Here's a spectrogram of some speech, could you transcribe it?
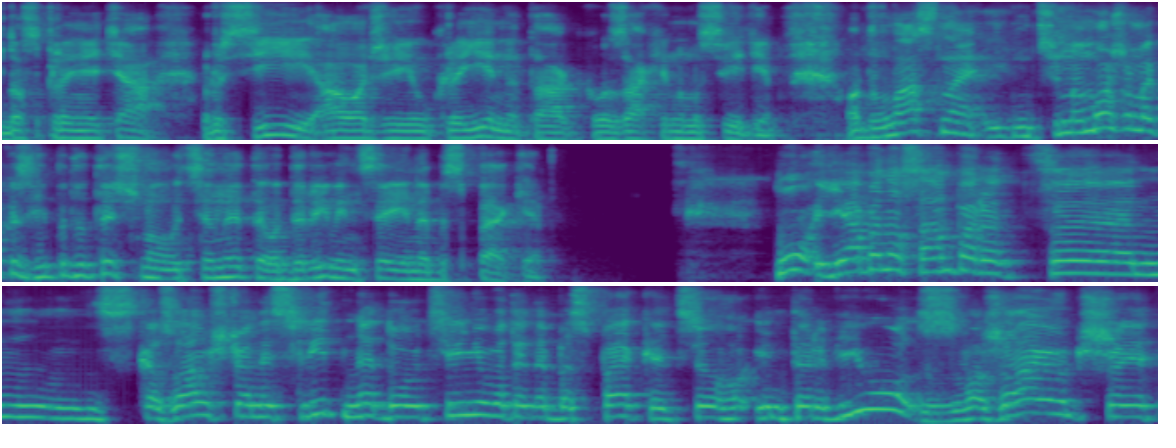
до сприйняття Росії, а отже, і України так у західному світі. От, власне, чи ми можемо якось гіпотетично оцінити от рівень цієї небезпеки? Ну я би насамперед е, сказав, що не слід недооцінювати небезпеки цього інтерв'ю, зважаючи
